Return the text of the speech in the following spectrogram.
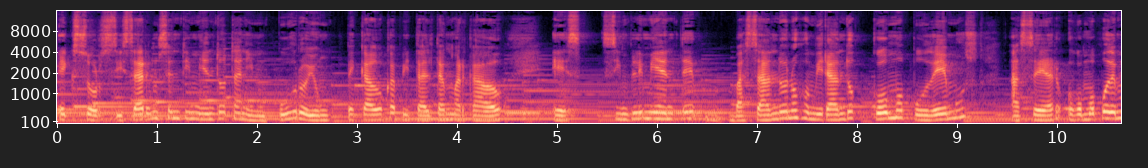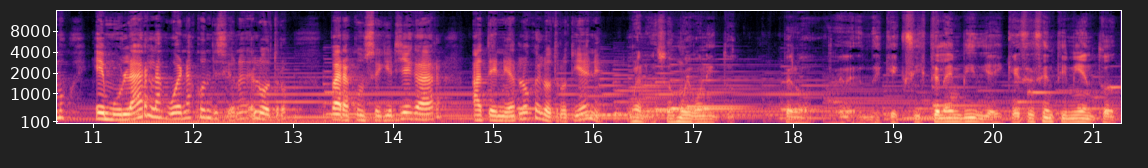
exorcizar un sentimiento tan impuro y un pecado capital tan marcado, es simplemente basándonos o mirando cómo podemos hacer o cómo podemos emular las buenas condiciones del otro para conseguir llegar a tener lo que el otro tiene. Bueno, eso es muy bonito, pero eh, de que existe la envidia y que ese sentimiento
